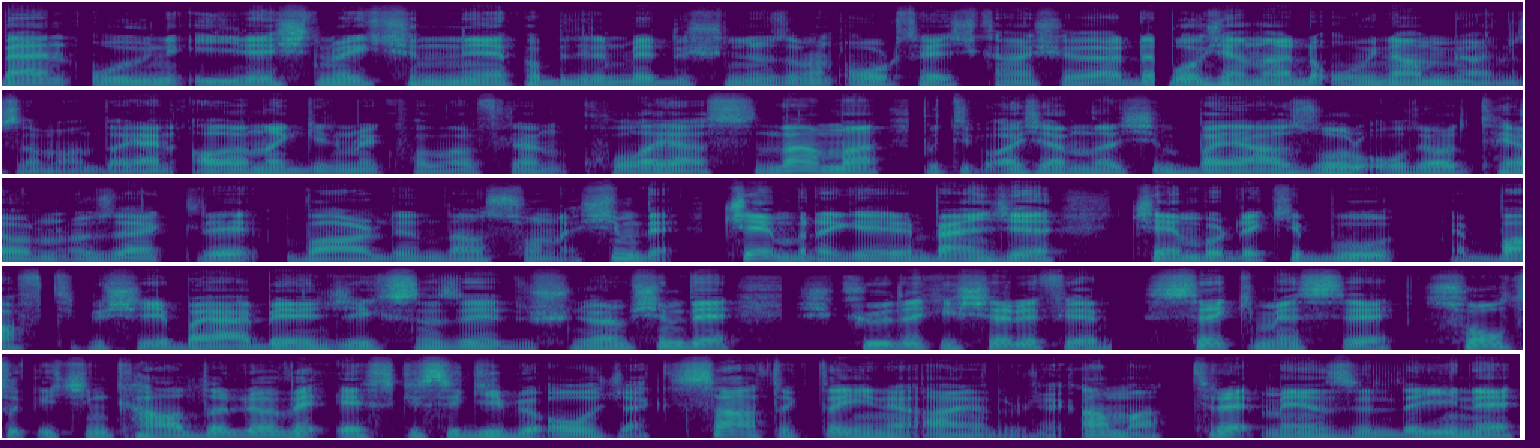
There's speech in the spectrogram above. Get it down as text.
ben oyunu iyileştirmek için ne yapabilirim diye düşündüğüm zaman ortaya çıkan şeylerde bu ajanlarda oynanmıyor aynı zamanda. Yani alana girmek falan filan kolay aslında ama bu tip ajanlar için bayağı zor oluyor Theo'nun özellikle varlığından sonra. Şimdi Chamber'a gelelim. Bence Chamber'daki bu buff tipi şeyi bayağı beğeneceksiniz diye düşünüyorum. Şimdi Q'daki şerifin sekmesi sol tık için kaldırılıyor ve eskisi gibi olacak. Sağ tıkta yine aynı duracak ama trap menzilde yine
